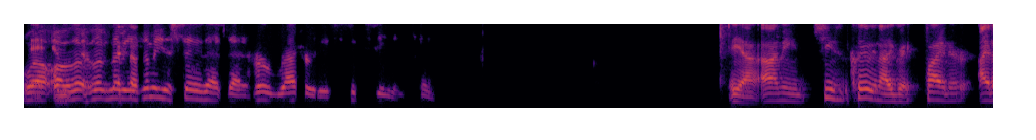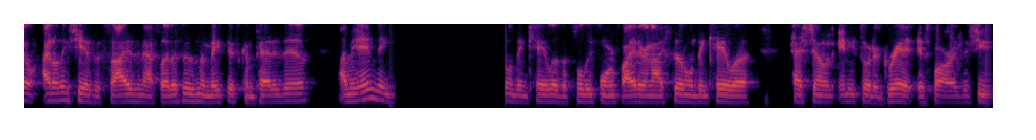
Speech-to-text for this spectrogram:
well, a, oh, let, let, let, me, let me just say that that her record is 16 and 10. Yeah, I mean, she's clearly not a great fighter. I don't I don't think she has the size and athleticism to make this competitive. I mean, anything I don't think Kayla's a fully formed fighter, and I still don't think Kayla has shown any sort of grit as far as if she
